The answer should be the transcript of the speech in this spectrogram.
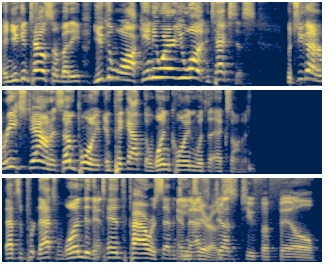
And you can tell somebody you can walk anywhere you want in Texas, but you got to reach down at some point and pick out the one coin with the X on it. That's a, that's one to the tenth power with And seventeen that's zeros. just to fulfill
